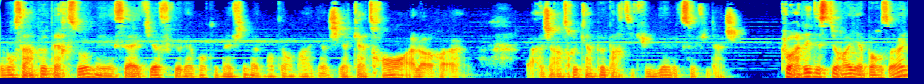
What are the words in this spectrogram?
Bon, c'est un peu perso, mais c'est à Kiev que l'amour de ma fille m'a demandé en mariage il y a 4 ans. Alors, euh, bah, j'ai un truc un peu particulier avec ce village. Pour aller d'Estereuil à Borzoï,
